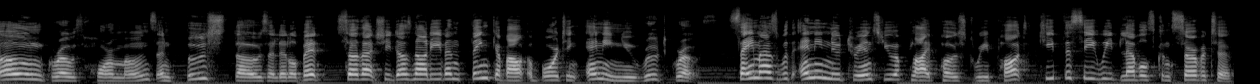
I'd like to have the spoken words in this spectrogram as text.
own growth hormones and boost those a little bit so that she does not even think about aborting any new root growth. Same as with any nutrients you apply post-repot, keep the seaweed levels conservative.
